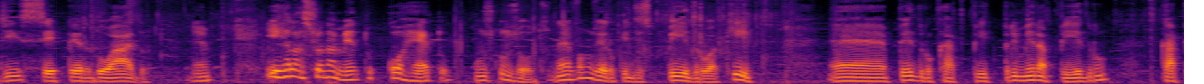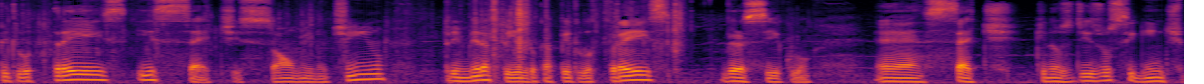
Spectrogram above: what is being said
de ser perdoado. Né? E relacionamento correto uns com os outros. Né? Vamos ver o que diz Pedro aqui. É, Pedro, capítulo, 1 Pedro, capítulo 3 e 7. Só um minutinho. 1 Pedro, capítulo 3, versículo é, 7, que nos diz o seguinte:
